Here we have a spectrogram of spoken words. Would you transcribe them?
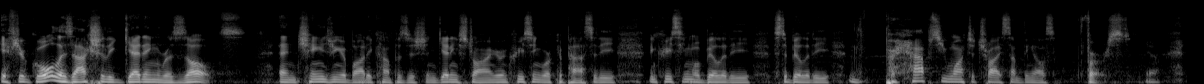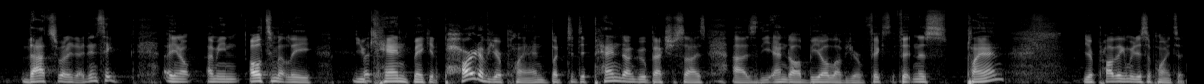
if your goal is actually getting results and changing your body composition, getting stronger, increasing work capacity, increasing mobility, stability, perhaps you want to try something else first. Yeah. That's what I did. I didn't say, you know, I mean, ultimately, you But- can make it part of your plan, but to depend on group exercise as the end all be all of your fitness plan, you're probably gonna be disappointed.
